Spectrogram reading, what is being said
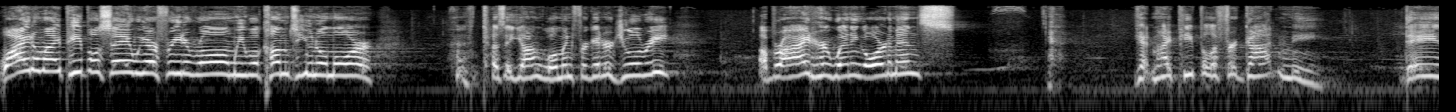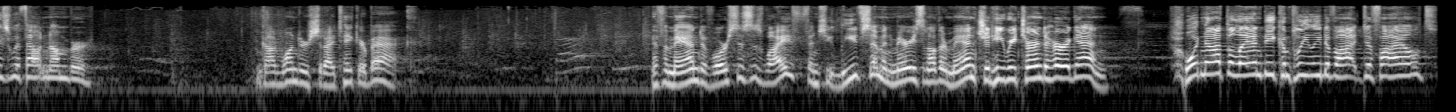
Why do my people say, We are free to roam, we will come to you no more? Does a young woman forget her jewelry? A bride her wedding ornaments? Yet my people have forgotten me, days without number. God wonders, should I take her back? If a man divorces his wife and she leaves him and marries another man, should he return to her again? Would not the land be completely defiled?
